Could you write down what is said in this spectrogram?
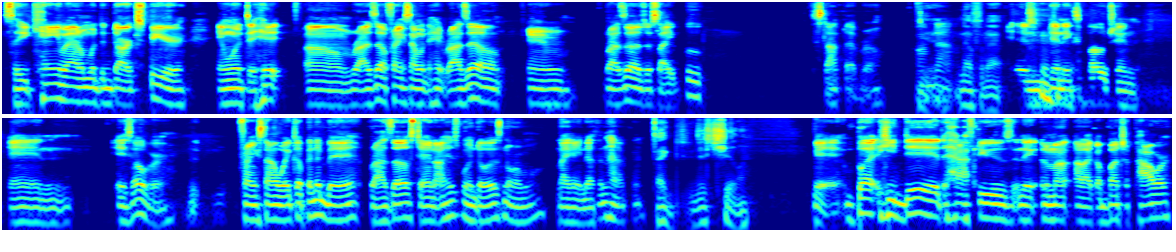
So he came at him with the dark spear and went to hit um Raizel. Frankenstein went to hit Raizel, and Raizel just like, boop, stop that, bro. Calm Yeah, down. Enough of that. And then explosion, and it's over. Frankenstein wake up in the bed. Raizel staring out his window as normal, like ain't nothing happened. Like just chilling. Yeah, but he did have to use an, an amount, like a bunch of power,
